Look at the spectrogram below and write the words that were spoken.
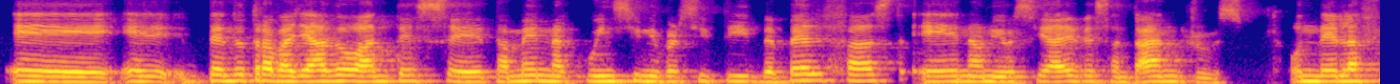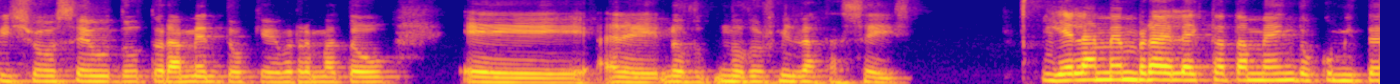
eh, eh, tendo traballado antes eh, tamén na Queen's University de Belfast e eh, na Universidade de St. Andrews, onde ela fixou o seu doutoramento que rematou eh, eh no, no 2016. E ela é membra electa tamén do Comité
